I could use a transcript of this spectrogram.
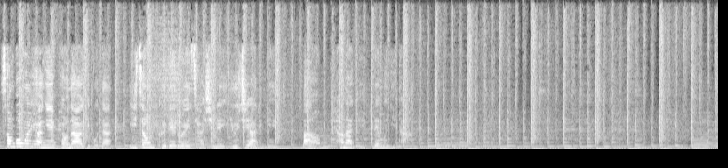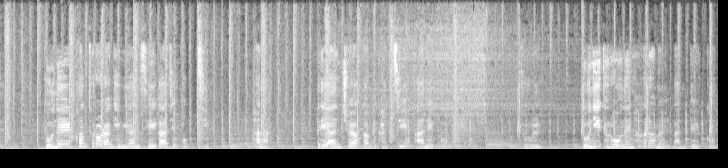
성공을 향해 변화하기보다 이전 그대로의 자신을 유지하는 게 마음 편하기 때문이다. 돈을 컨트롤하기 위한 세 가지 법칙. 하나, 에 대한 죄악감을 갖지 않을 것. 둘, 돈이 들어오는 흐름을 만들 것.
